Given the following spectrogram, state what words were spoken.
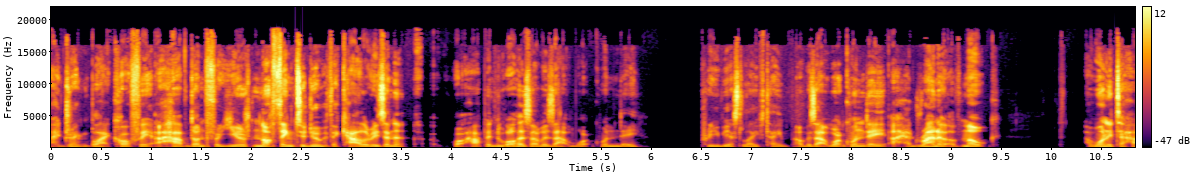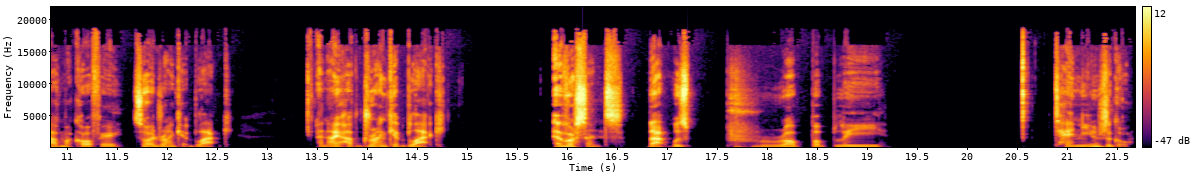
I drink black coffee. I have done for years. Nothing to do with the calories in it. What happened was I was at work one day, previous lifetime. I was at work one day, I had ran out of milk. I wanted to have my coffee, so I drank it black. And I have drank it black ever since. That was probably 10 years ago,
